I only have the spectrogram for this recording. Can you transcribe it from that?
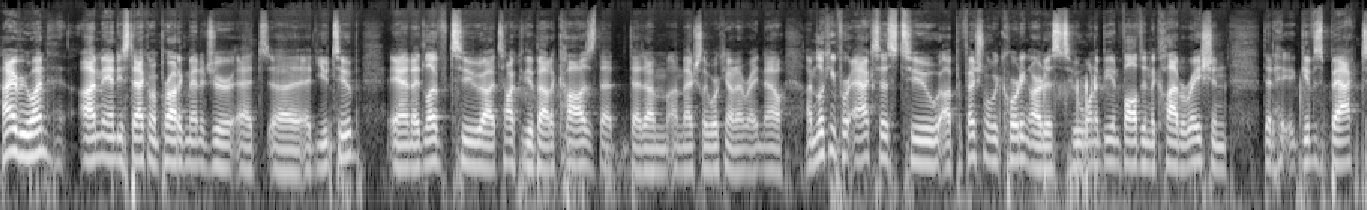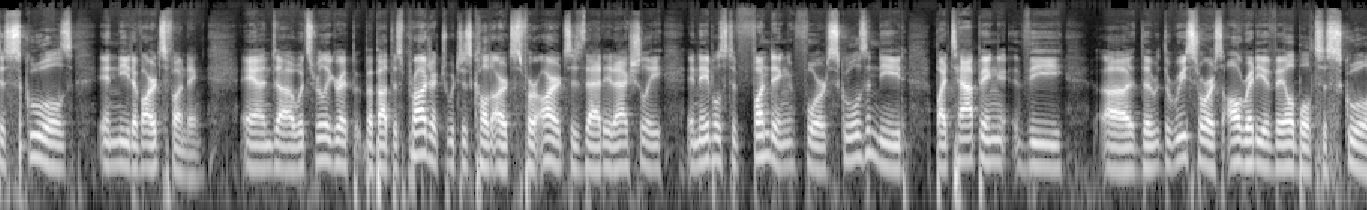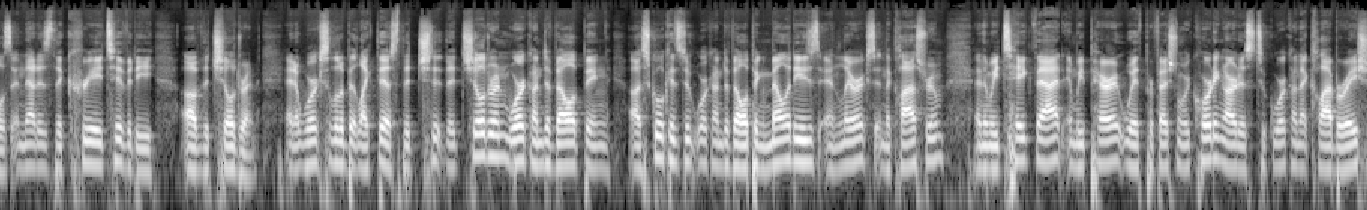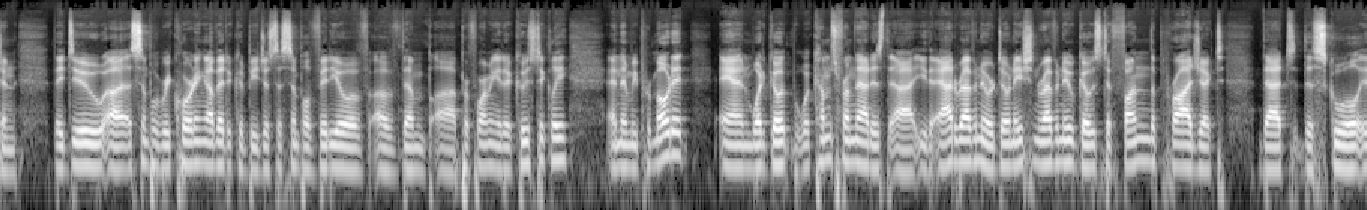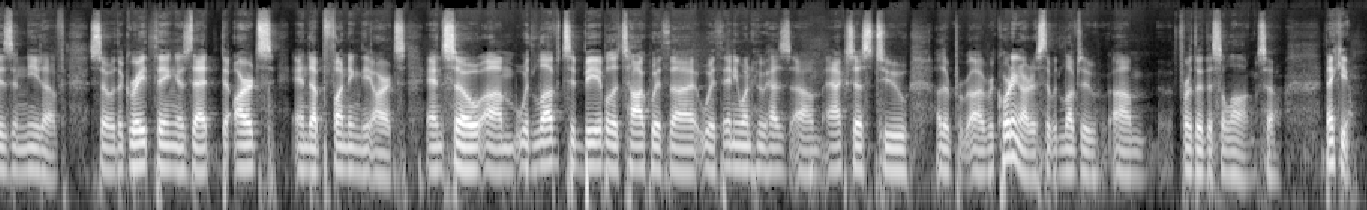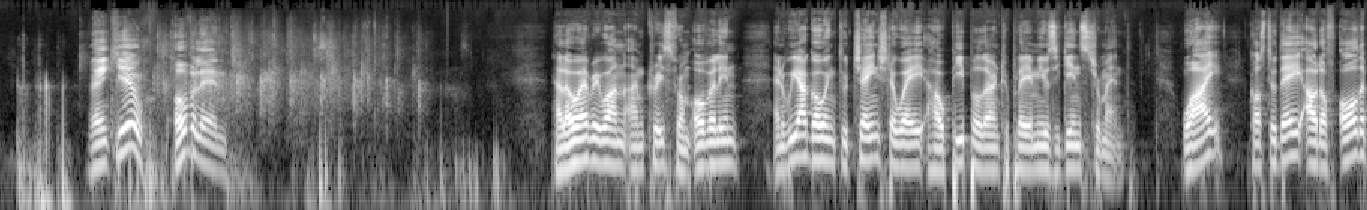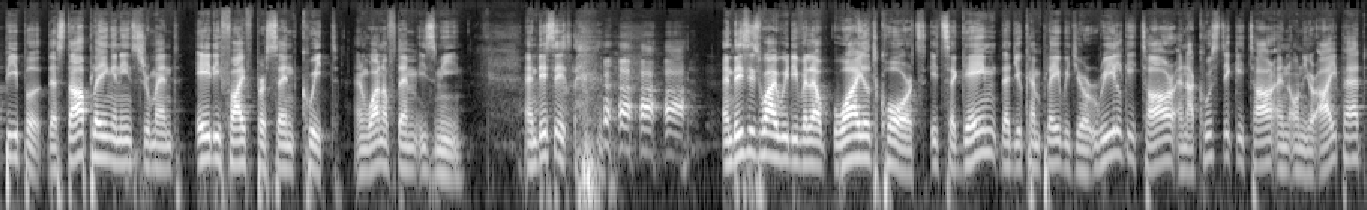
Hi everyone, I'm Andy Stack. I'm a product manager at uh, at YouTube, and I'd love to uh, talk with you about a cause that that I'm, I'm actually working on right now. I'm looking for access to uh, professional recording artists who want to be involved in a collaboration that gives back to schools in need of arts funding. And uh, what's really great about this project, which is called Arts for Arts, is that it actually enables to funding for schools in need by tapping the uh, the, the resource already available to schools, and that is the creativity of the children. And it works a little bit like this the, ch- the children work on developing, uh, school kids work on developing melodies and lyrics in the classroom, and then we take that and we pair it with professional recording artists to work on that collaboration. They do uh, a simple recording of it, it could be just a simple video of, of them uh, performing it acoustically, and then we promote it and what go what comes from that is uh, either ad revenue or donation revenue goes to fund the project that the school is in need of. So the great thing is that the arts end up funding the arts, and so um, would love to be able to talk with uh, with anyone who has um, access to other uh, recording artists that would love to um, further this along. So, thank you. Thank you, Ovelin. Hello everyone, I'm Chris from Ovelin, and we are going to change the way how people learn to play a music instrument. Why? Because today, out of all the people that start playing an instrument, 85% quit, and one of them is me. And this is. And this is why we develop Wild Chords. It's a game that you can play with your real guitar, an acoustic guitar, and on your iPad.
